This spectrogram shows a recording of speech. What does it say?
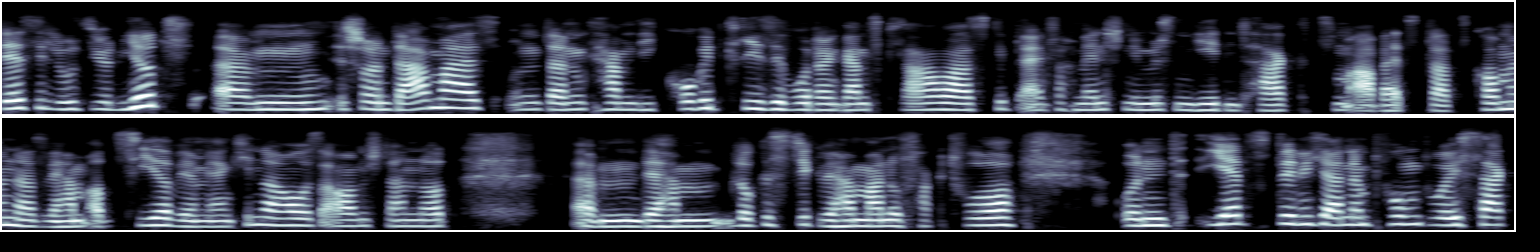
desillusioniert ähm, schon damals und dann kam die Covid-Krise, wo dann ganz klar war, es gibt einfach Menschen, die müssen jeden Tag zum Arbeitsplatz kommen. Also wir haben Erzieher, wir haben ja ein Kinderhaus auch am Standort, ähm, wir haben Logistik, wir haben Manufaktur und jetzt bin ich an einem Punkt, wo ich sage,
